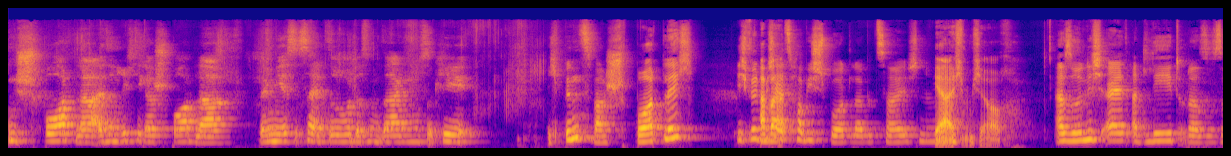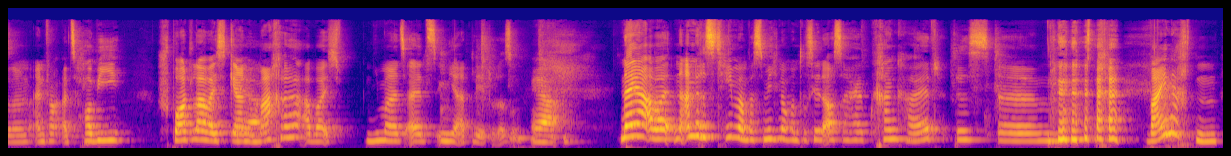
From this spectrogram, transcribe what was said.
ein Sportler, also ein richtiger Sportler. Bei mir ist es halt so, dass man sagen muss, okay, ich bin zwar sportlich, Ich würde mich als Hobbysportler bezeichnen. ja, ich mich auch. Also nicht als Athlet oder so, sondern einfach als Hobby-Sportler, weil ich es gerne Ja. mache, aber ich niemals als irgendwie Athlet oder so. Ja. Naja, aber ein anderes Thema, was mich noch interessiert außerhalb Krankheit, ist ähm, Weihnachten.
